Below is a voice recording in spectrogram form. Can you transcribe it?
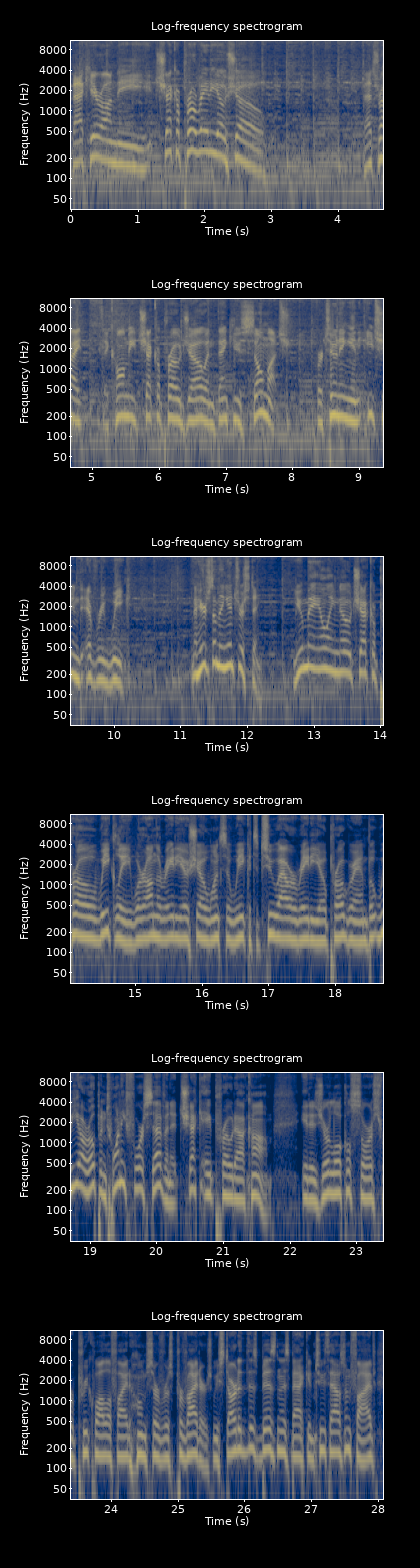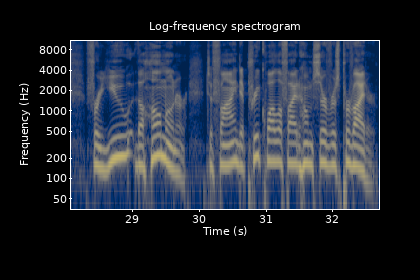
Back here on the Check a Pro Radio Show. That's right. They call me Check a Pro Joe, and thank you so much for tuning in each and every week. Now, here's something interesting. You may only know Check a Pro weekly. We're on the radio show once a week. It's a two hour radio program, but we are open 24 7 at checkapro.com. It is your local source for pre qualified home service providers. We started this business back in 2005 for you, the homeowner, to find a pre qualified home service provider.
